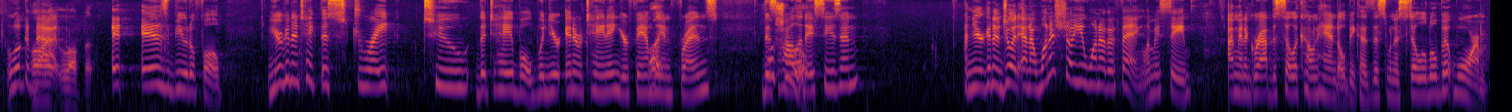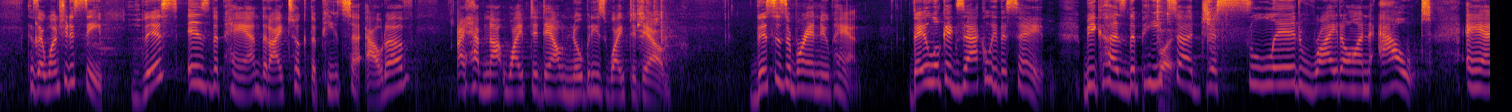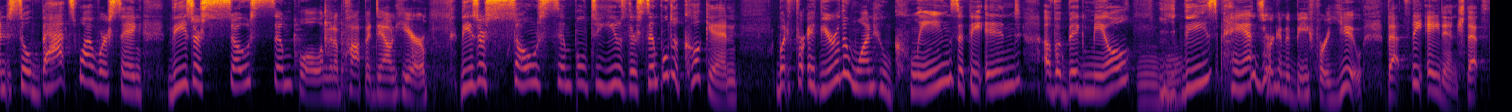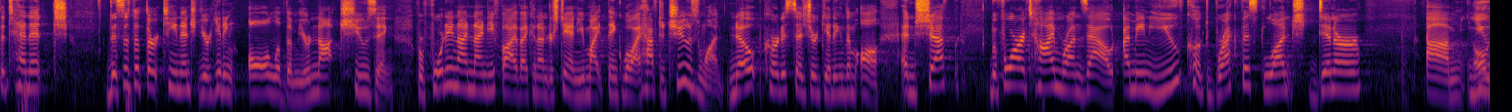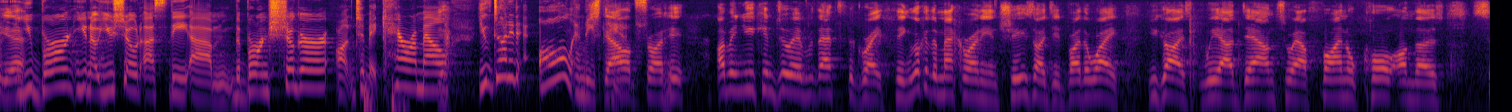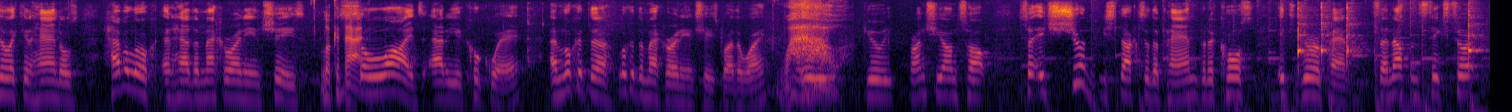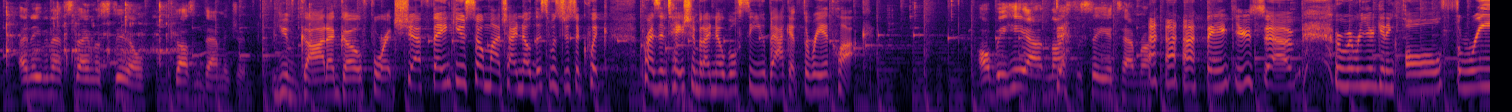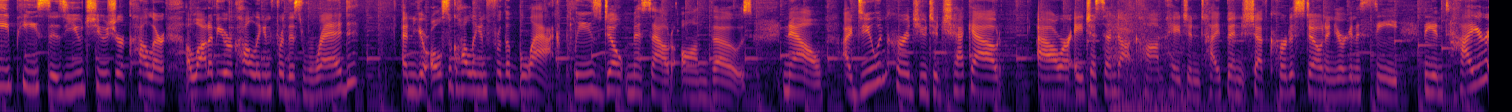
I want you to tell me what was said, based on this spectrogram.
Look at that. I love it. It is beautiful. You're gonna take this straight to the table when you're entertaining your family right. and friends this oh, holiday season and you're gonna enjoy it. And I wanna show you one other thing. Let me see. I'm gonna grab the silicone handle because this one is still a little bit warm. Because I want you to see, this is the pan that I took the pizza out of. I have not wiped it down, nobody's wiped it down. This is a brand new pan. They look exactly the same because the pizza right. just slid right on out. And so that's why we're saying these are so simple. I'm gonna pop it down here. These are so simple to use. They're simple to cook in, but for if you're the one who cleans at the end of a big meal, mm -hmm. these pans are gonna be for you. That's the eight inch, that's the 10 inch, this is the 13 inch, you're getting all of them, you're not choosing. For $49.95, I can understand, you might think, well, I have to choose one. Nope, Curtis says you're getting them all. And chef, before our time runs out, I mean, you've cooked breakfast, lunch, dinner, um, oh, you, oh, yeah. you burn, you know, you showed us the um, the burned sugar on, to make caramel. Yeah. You've done it all in these scallops pans. right here. I mean, you can do every, that's the great thing. Look at the macaroni and cheese I did. By the way, you guys, we are down to our final call on those silicon handles. Have a look at how the macaroni and cheese look at that. slides out of your cookware. And look at the look at the macaroni and cheese, by the way. Wow. Gooey, crunchy on top. So it should be stuck to the pan, but of course it's DuraPan, so nothing sticks to it, and even that stainless steel doesn't damage it. You've gotta go for it. Chef, thank you so much. I know this was just a quick presentation, but I know we'll see you back at three o'clock. I'll be here. Nice to see you, Tamara. Thank you, Chef. Remember, you're getting all three pieces. You choose your color. A lot of you are calling in for this red and you're also calling in for the black. Please don't miss out on those. Now, I do encourage you to check out our hsn.com page and type in Chef Curtis Stone and you're gonna see the entire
